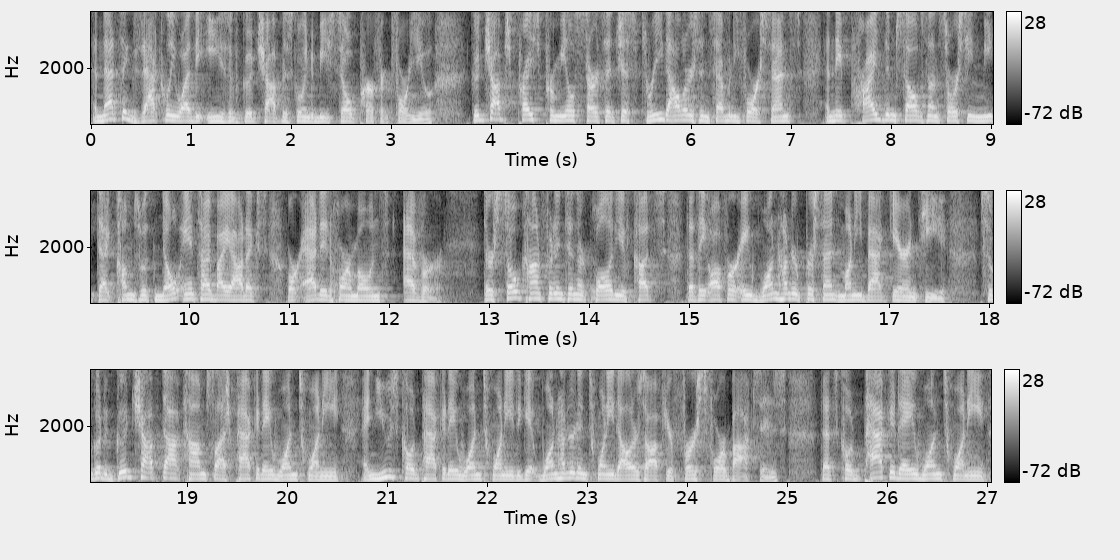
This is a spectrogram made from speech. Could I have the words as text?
And that's exactly why the ease of Good Chop is going to be so perfect for you. Good Chop's price per meal starts at just $3.74, and they pride themselves on sourcing meat that comes with no antibiotics or added hormones ever. They're so confident in their quality of cuts that they offer a 100% money back guarantee. So go to goodchop.com slash packaday120 and use code packaday120 to get $120 off your first four boxes. That's code packaday120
